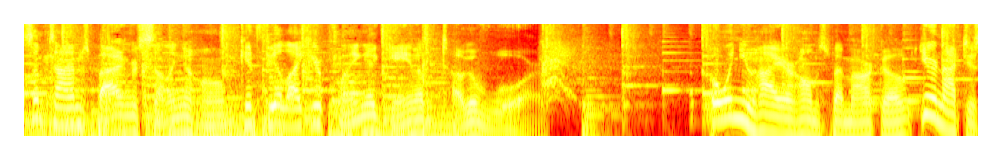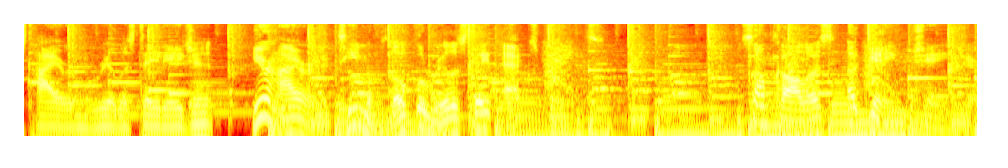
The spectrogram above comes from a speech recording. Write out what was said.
Sometimes buying or selling a home can feel like you're playing a game of tug of war. But when you hire Homes by Marco, you're not just hiring a real estate agent, you're hiring a team of local real estate experts. Some call us a game changer.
